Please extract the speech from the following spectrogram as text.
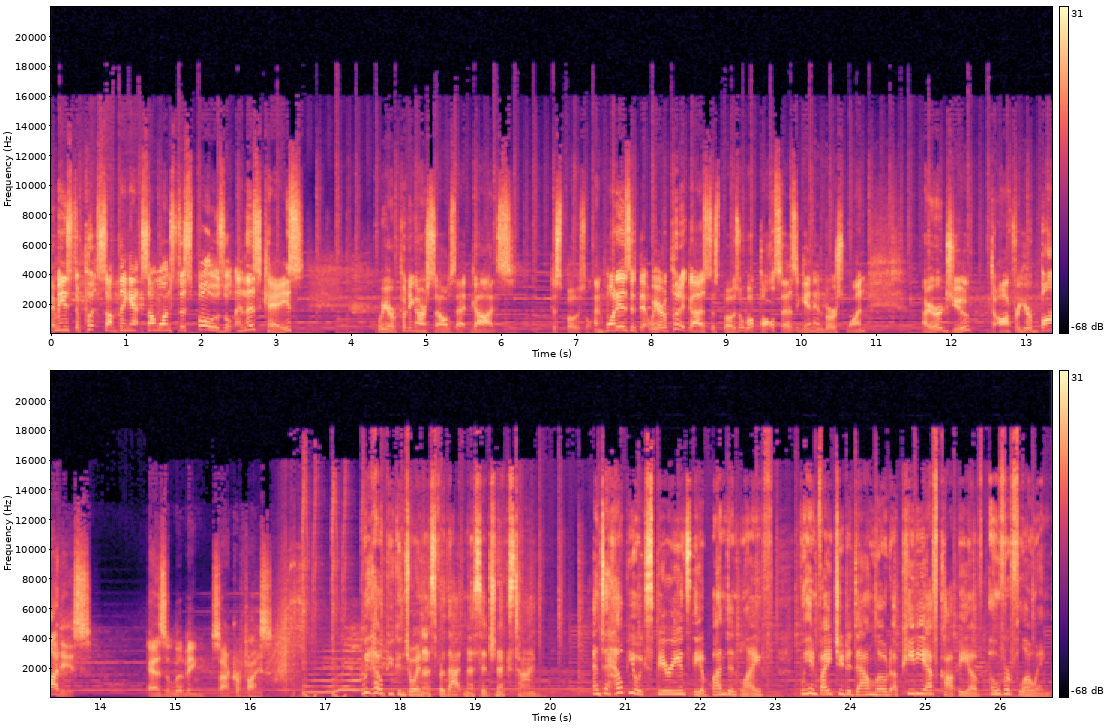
It means to put something at someone's disposal. In this case, we are putting ourselves at God's disposal. And what is it that we are to put at God's disposal? Well, Paul says again in verse 1 I urge you to offer your bodies as a living sacrifice. We hope you can join us for that message next time. And to help you experience the abundant life, we invite you to download a PDF copy of Overflowing.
